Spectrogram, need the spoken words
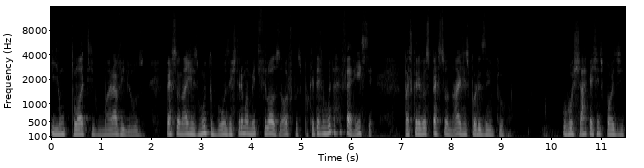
e um plot maravilhoso, personagens muito bons, extremamente filosóficos, porque teve muita referência para escrever os personagens, por exemplo. O Rochar que a gente pode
